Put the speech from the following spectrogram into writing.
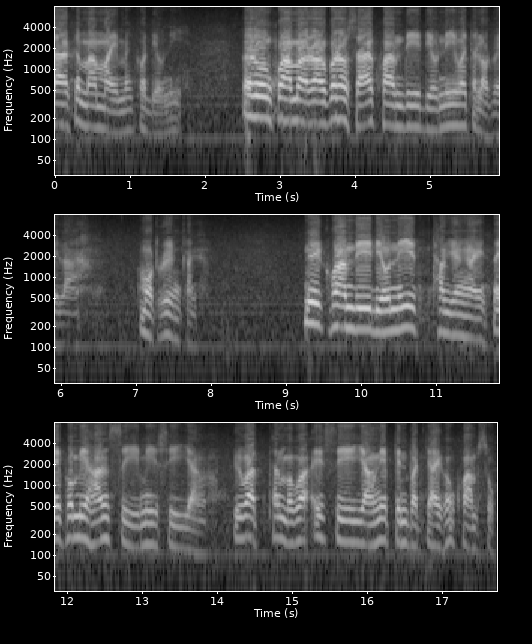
ตาขึ้นมาใหม่มันก็เดี๋ยวนี้ก็รวมความว่าเราก็รักษาความดีเดี๋ยวนี้ไว้ตลอดเวลา หมดเรื่องกัน นี่ความดีเดี๋ยวนี้ทำยังไง ในพรมิหารสี่มีสี่อย่าง คือว่าท่านบอกว่าไอ้สี่อย่างนี้เป็นปัจจัยของความสุข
